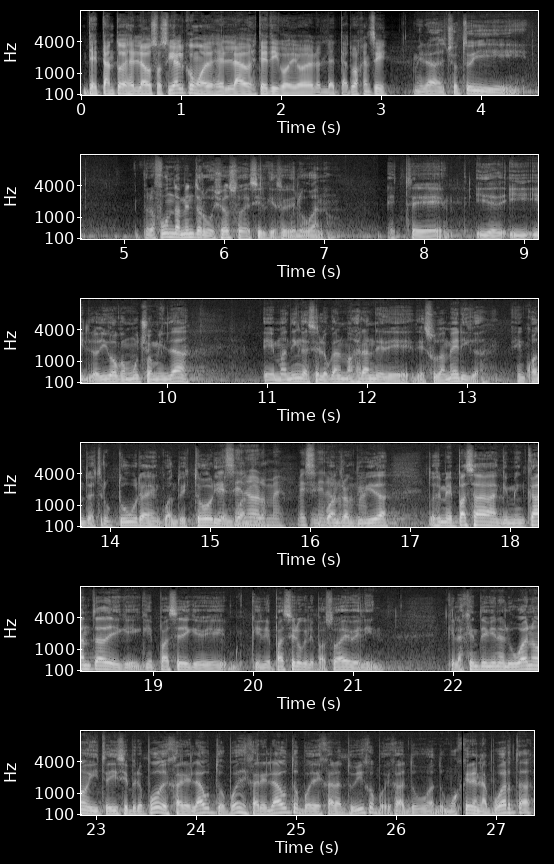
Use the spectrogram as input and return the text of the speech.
De tanto desde el lado social como desde el lado estético digo, del, del tatuaje en sí. Mirá, yo estoy profundamente orgulloso de decir que soy de Lugano. Este, y, de- y- y lo digo con mucha humildad. Eh, Mandinga es el local más grande de, de Sudamérica en cuanto a estructura, en cuanto a historia, Es en, cuanto, es en cuanto a actividad. Entonces me pasa que me encanta de que, que pase de que, que le pase lo que le pasó a Evelyn. Que la gente viene a Lugano y te dice, pero ¿puedo dejar el auto? ¿Puedes dejar el auto? ¿Puedes dejar a tu hijo? ¿Puedes dejar a tu, a tu mujer en la puerta?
